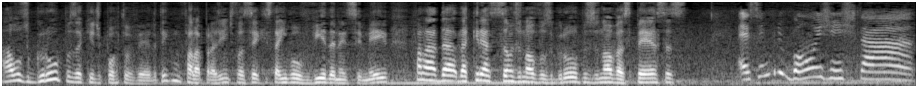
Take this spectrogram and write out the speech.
aos grupos aqui de Porto Velho. Tem como falar para a gente, você que está envolvida nesse meio, falar da, da, criação de novos grupos, de novas peças? É sempre bom a gente estar tá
